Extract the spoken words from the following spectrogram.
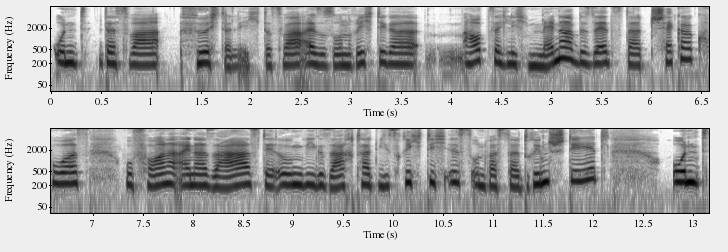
und das war fürchterlich. Das war also so ein richtiger, hauptsächlich männerbesetzter Checkerkurs, wo vorne einer saß, der irgendwie gesagt hat, wie es richtig ist und was da drin steht. Und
